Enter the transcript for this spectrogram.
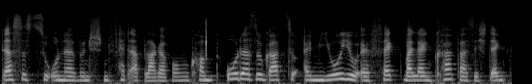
dass es zu unerwünschten Fettablagerungen kommt oder sogar zu einem Jojo-Effekt, weil dein Körper sich denkt,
